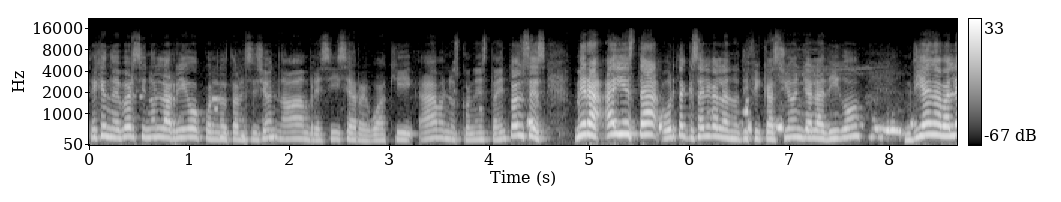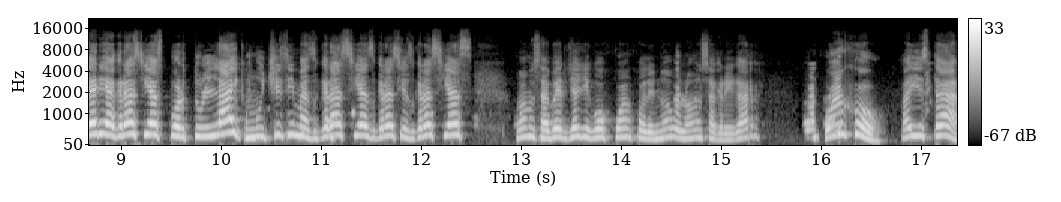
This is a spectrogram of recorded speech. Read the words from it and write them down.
Déjenme ver si no la riego con la transición. No, hombre, sí se arregó aquí. Vámonos con esta. Entonces, mira, ahí está. Ahorita que salga la notificación, ya la digo. Diana Valeria, gracias por tu like. Muchísimas gracias, gracias, gracias. Vamos a ver, ya llegó Juanjo de nuevo, lo vamos a agregar. Juanjo, ahí está.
